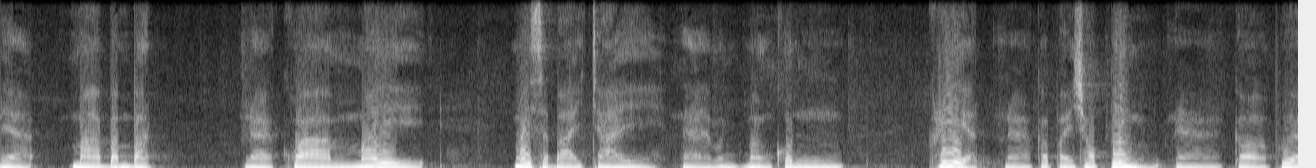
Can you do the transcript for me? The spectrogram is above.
เนี่ยมาบำบัดนะความไม่ไม่สบายใจนะบางบางคนเครียดนะก็ไปช้อปปิ้งนะก็เพื่อ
